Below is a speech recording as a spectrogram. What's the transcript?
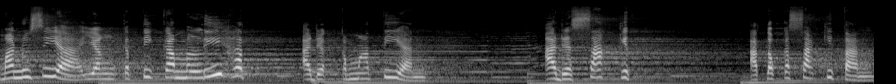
manusia yang ketika melihat ada kematian, ada sakit atau kesakitan,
